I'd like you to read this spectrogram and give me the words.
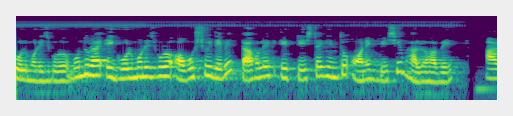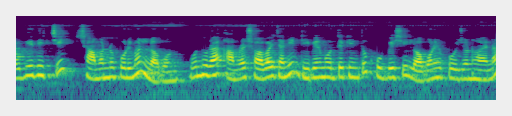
গোলমরিচ গুঁড়ো। বন্ধুরা, এই গোলমরিচ গুঁড়ো অবশ্যই দেবে, তাহলে এর টেস্টটা কিন্তু অনেক বেশি ভালো হবে। আর দিয়ে দিচ্ছি সামান্য পরিমাণ লবণ। বন্ধুরা, আমরা সবাই জানি ডিমের মধ্যে কিন্তু খুব বেশি লবণের প্রয়োজন হয় না।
